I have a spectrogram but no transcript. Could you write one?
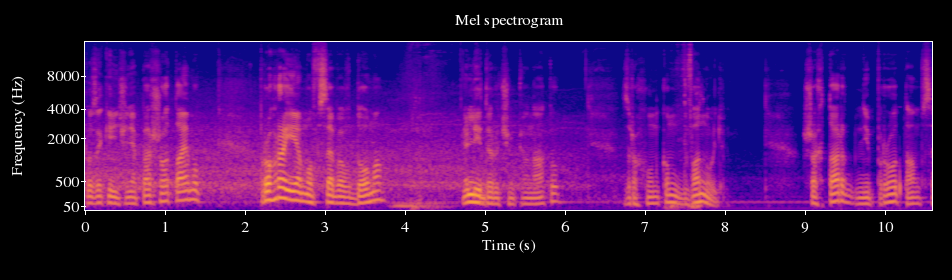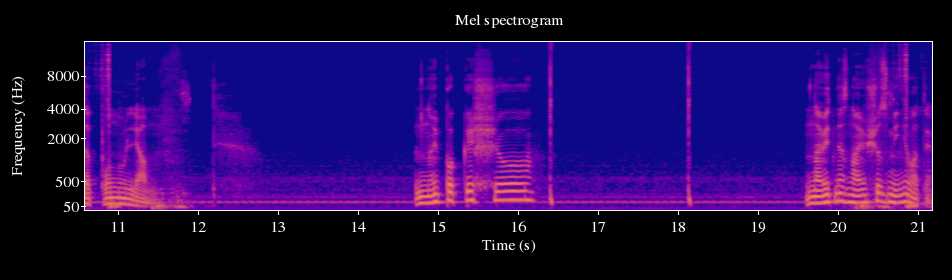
про закінчення першого тайму. Програємо в себе вдома. Лідеру чемпіонату з рахунком 2-0. Шахтар, Дніпро, там все по нулям. Ну і поки що. Навіть не знаю, що змінювати.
